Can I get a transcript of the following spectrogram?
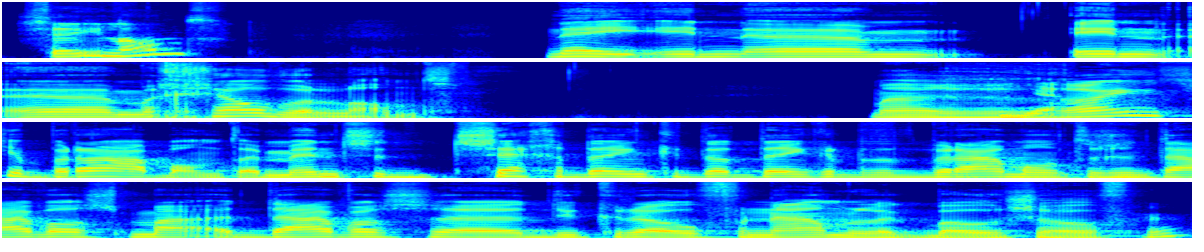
Zeeland? Nee, in, ehm, in Gelderland. Maar Ja. randje Brabant. En mensen zeggen, denken, dat, denken dat het Brabant is. En daar was, maar, daar was eh, Ducro voornamelijk boos over.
